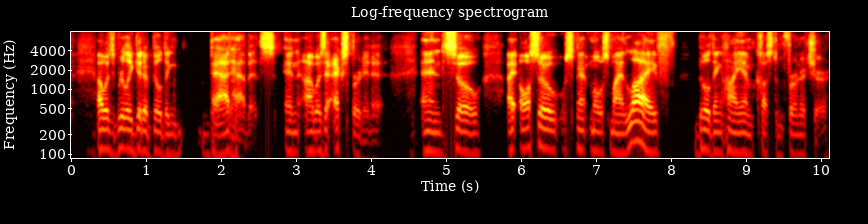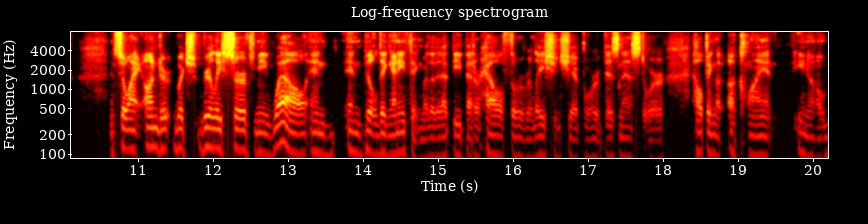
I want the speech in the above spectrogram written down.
I was really good at building bad habits, and I was an expert in it. And so I also spent most my life building high end custom furniture. And so i under which really served me well in in building anything whether that be better health or relationship or a business or helping a, a client you know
